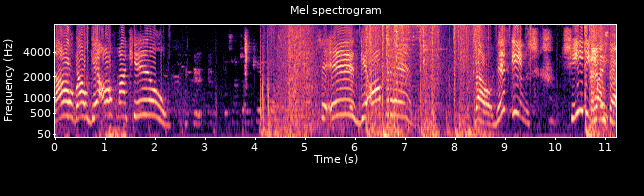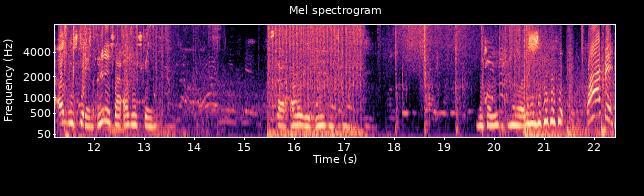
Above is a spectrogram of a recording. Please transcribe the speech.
No, bro, get off my kill. Yes, it is. Get off of him. Bro, this game is cheating. And it's Like, that ugly skin. And it's that ugly skin. It's that ugly, ugly skin. That's how you what happened?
